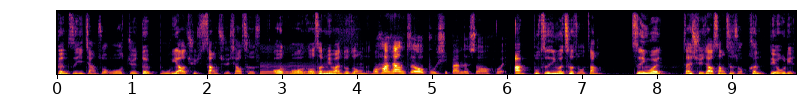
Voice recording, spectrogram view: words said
跟自己讲说，我绝对不要去上学校厕所。嗯、我我我身边蛮多这种人。我好像只有补习班的时候会啊，不是因为厕所脏，是因为。在学校上厕所很丢脸，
